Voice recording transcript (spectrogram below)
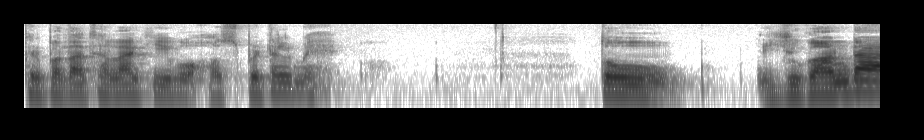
फिर पता चला कि वो हॉस्पिटल में है। तो युगांडा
